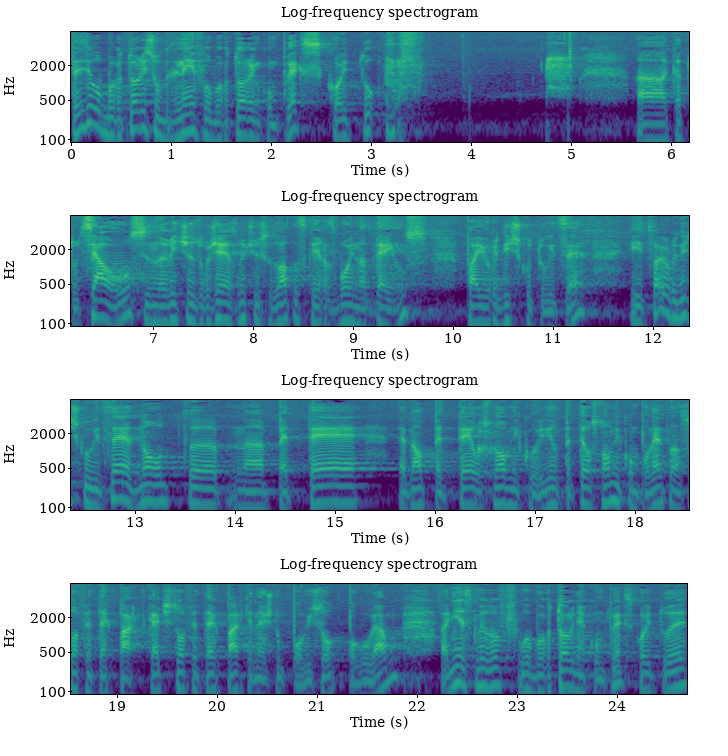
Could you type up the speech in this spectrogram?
Тези лаборатории са обединени в лабораторен комплекс, който а, като цяло се нарича Сдружение за научно-изследователска и развойна дейност. Това е юридическото лице. И това юридическо лице е едно от а, петте една от петте основни, един от петте основни компонента на София Тех Парк. Така че София Тех Парк е нещо по-високо, по-голямо, а ние сме в лабораторния комплекс, който е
